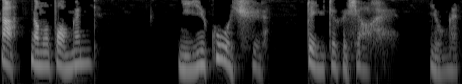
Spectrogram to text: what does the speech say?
啊，那么报恩的，你过去对这个小孩有恩，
